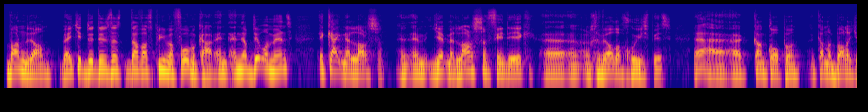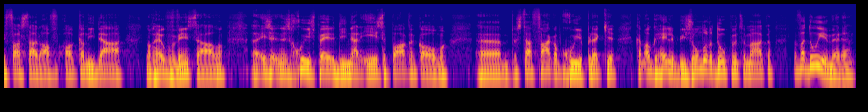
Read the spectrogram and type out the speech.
Warm dan. Weet je, du- dus dat, dat was prima voor elkaar. En, en op dit moment, ik kijk naar Larsen. En, en je hebt met Larsen, vind ik, eh, een, een geweldig goede spits. Hè, hij, hij kan koppen, kan een balletje vasthouden. Af, al kan hij daar nog heel veel winst halen. Eh, is, een, is een goede speler die naar de eerste paal kan komen. Eh, staat vaak op een goede plekje. Kan ook hele bijzondere doelpunten maken. Maar wat doe je met hem?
